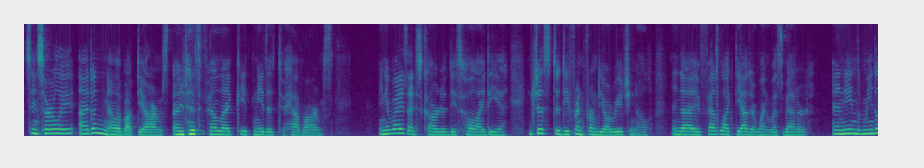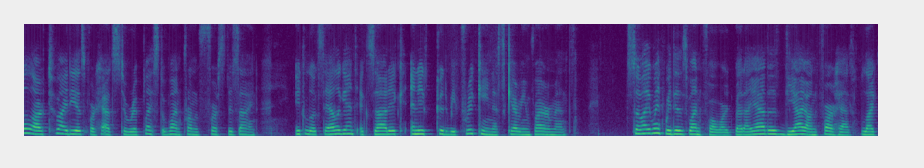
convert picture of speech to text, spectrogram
Sincerely, I don't know about the arms, I just felt like it needed to have arms. Anyways, I discarded this whole idea, just too different from the original, and I felt like the other one was better. And in the middle are two ideas for heads to replace the one from the first design. It looks elegant, exotic, and it could be freaky in a scary environment. So I went with this one forward, but I added the eye on forehead, like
